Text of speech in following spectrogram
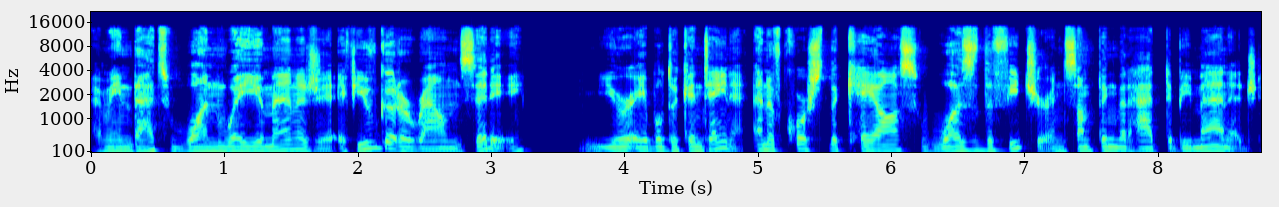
I mean, that's one way you manage it. If you've got a round city, you're able to contain it. And of course, the chaos was the feature and something that had to be managed.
